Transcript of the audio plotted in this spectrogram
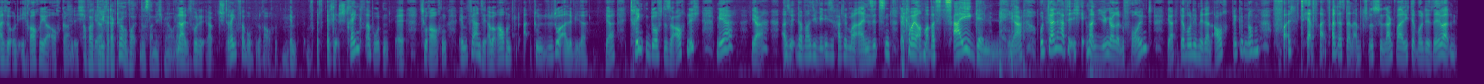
Also und ich rauche ja auch gar nicht. Aber ja. die Redakteure wollten das dann nicht mehr, oder? Nein, es wurde ja, streng verboten rauchen. Im, äh, streng verboten äh, zu rauchen im Fernsehen. Aber rauchen tun so alle wieder. Ja, trinken durfte sie auch nicht mehr. Ja, also da war sie wenigstens, hatte mal einen Sitzen, da kann man ja auch mal was zeigen, ja. Und dann hatte ich immer einen jüngeren Freund, ja, der wurde mir dann auch weggenommen, weil der fand das dann am Schluss zu langweilig, der wollte selber einen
